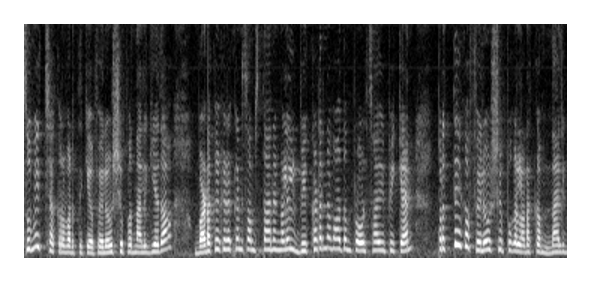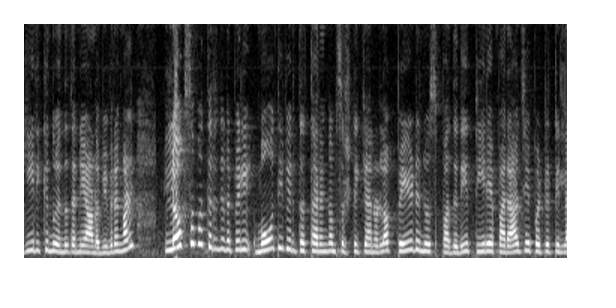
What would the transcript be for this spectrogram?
സുമിത് ചക്രവർത്തിക്ക് ഫെലോഷിപ്പ് നൽകിയത്. വടക്ക് കിഴക്കൻ സംസ്ഥാനങ്ങളിൽ വിഘടനവാദം പ്രോത്സാഹിപ്പിക്കാൻ പ്രത്യേക ഫെലോഷിപ്പുകൾ അടക്കം നൽകിയിരിക്കുന്നു എന്ന് തന്നെയാണ് വിവരങ്ങൾ. ലോക്സഭാ തെരഞ്ഞെടുപ്പിൽ മോദി വിരുദ്ധ തരംഗം സൃഷ്ടിക്കാനുള്ള പെയ്ഡ് ന്യൂസ് പദ്ധതി തീരെ പരാജയപ്പെട്ടിട്ടില്ല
